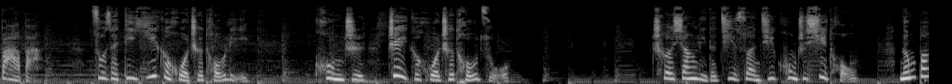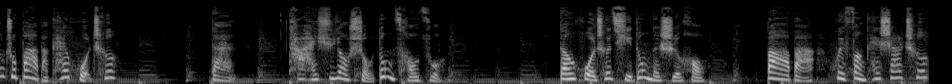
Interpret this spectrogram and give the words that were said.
爸爸坐在第一个火车头里。控制这个火车头组，车厢里的计算机控制系统能帮助爸爸开火车，但他还需要手动操作。当火车启动的时候，爸爸会放开刹车，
